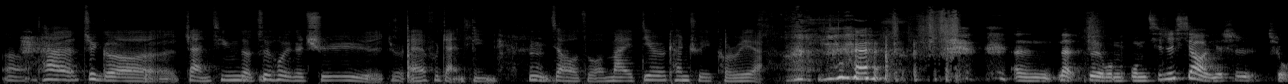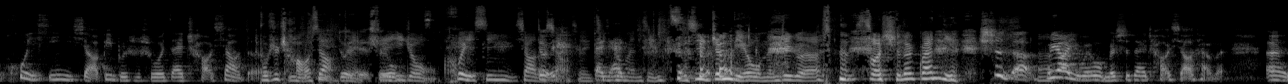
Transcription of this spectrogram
嗯，它这个展厅的最后一个区域就是 F 展厅，嗯，叫做 My Dear Country Korea。嗯，那对我们我们其实笑也是这种会心一笑，并不是说在嘲笑的，不是嘲笑，对，是一种会心一笑的笑。所以大家们请仔细甄别我们这个 所持的观点。是的，不要以为我们是在嘲笑他们。呃，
